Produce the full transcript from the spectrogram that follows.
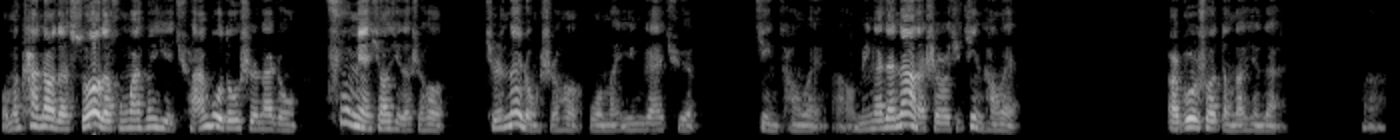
我们看到的所有的宏观分析全部都是那种负面消息的时候，其实那种时候我们应该去进仓位啊，我们应该在那样的时候去进仓位，而不是说等到现在，啊，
